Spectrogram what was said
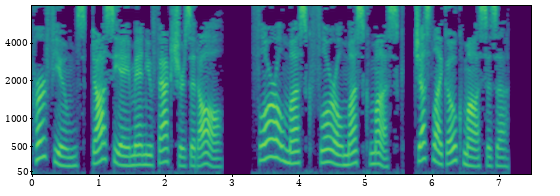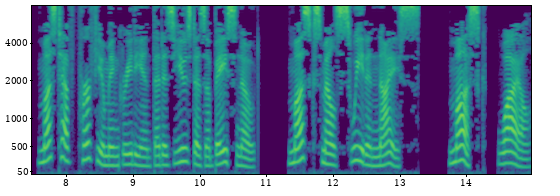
Perfumes, Dossier manufactures it all. Floral musk Floral musk musk, just like oak moss is a must-have perfume ingredient that is used as a base note. Musk smells sweet and nice. Musk, while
